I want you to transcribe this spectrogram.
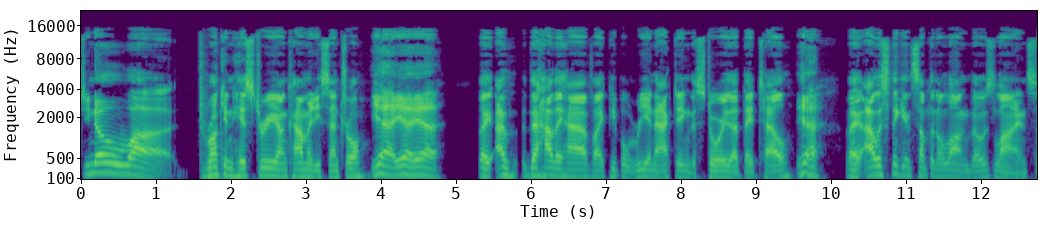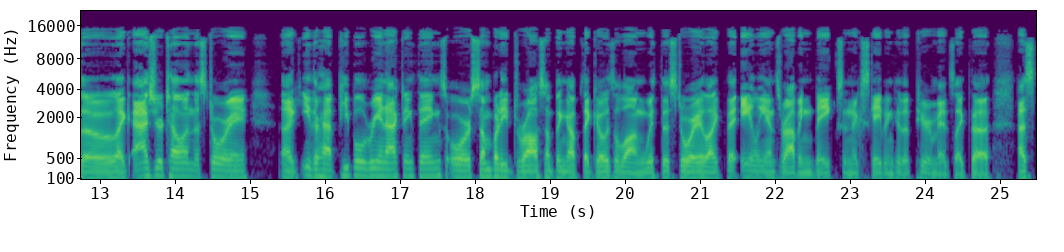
Do you know uh, Drunken History on Comedy Central? Yeah, yeah, yeah, Like I, the how they have like people reenacting the story that they tell. yeah. Like I was thinking something along those lines. So like as you're telling the story, like either have people reenacting things or somebody draw something up that goes along with the story, like the aliens robbing bakes and escaping to the pyramids. Like the that's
